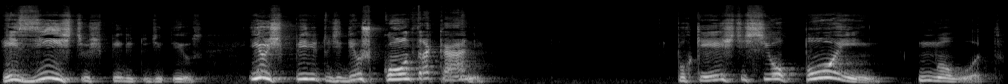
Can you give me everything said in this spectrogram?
Existe o espírito de Deus e o espírito de Deus contra a carne porque estes se opõem um ao outro.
